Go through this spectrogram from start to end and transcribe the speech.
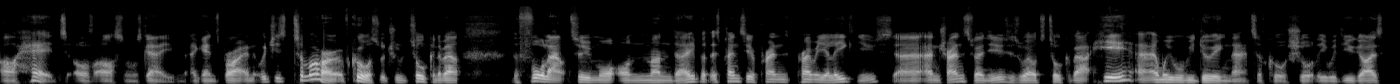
ahead of Arsenal's game against Brighton, which is tomorrow, of course, which we're talking about the fallout to more on Monday. But there's plenty of Premier League news uh, and transfer news as well to talk about here, and we will be doing that, of course, shortly with you guys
